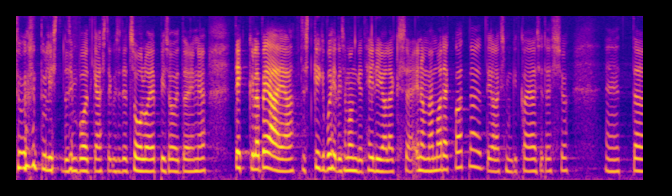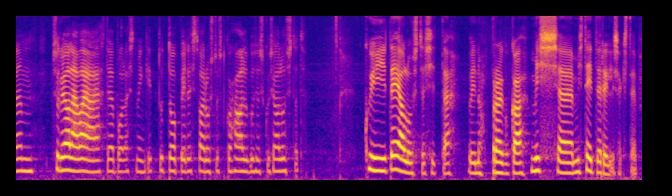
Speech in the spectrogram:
tulistada siin podcast'e, kui sa teed sooloepisoode, on ju, tekk üle pea ja, sest kõige põhilisem ongi, et heli oleks enam-vähem adekvaatne, et ei oleks mingeid kajasid asju. et ähm, sul ei ole vaja jah, tõepoolest mingit utoopilist varustust kohe alguses, kui sa alustad. kui teie alustasite või noh, praegu ka, mis, mis teid eriliseks teeb?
